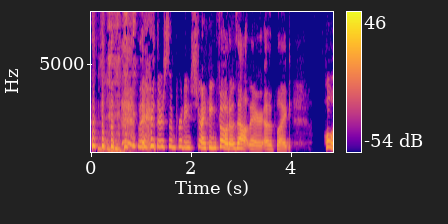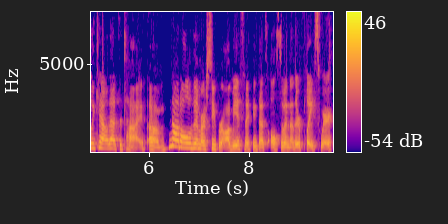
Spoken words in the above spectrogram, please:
there, there's some pretty striking photos out there of like, holy cow, that's a tie. Um, not all of them are super obvious, and I think that's also another place where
